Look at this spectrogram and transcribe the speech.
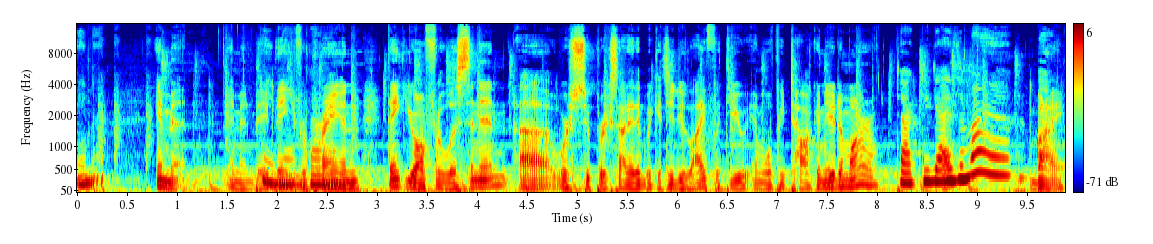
amen. Amen. Amen, babe. Amen, Thank you for God. praying. Thank you all for listening. Uh, we're super excited that we get to do life with you, and we'll be talking to you tomorrow. Talk to you guys tomorrow. Bye.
